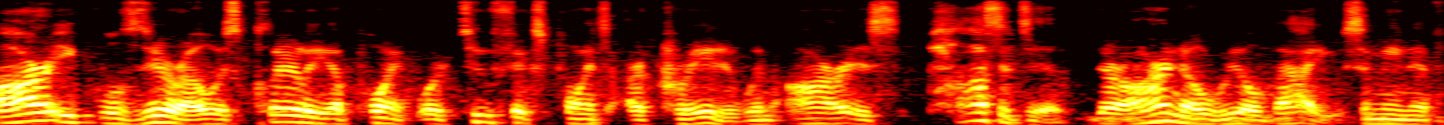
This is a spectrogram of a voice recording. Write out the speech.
r equals zero is clearly a point where two fixed points are created. When r is positive, there are no real values. I mean, if,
